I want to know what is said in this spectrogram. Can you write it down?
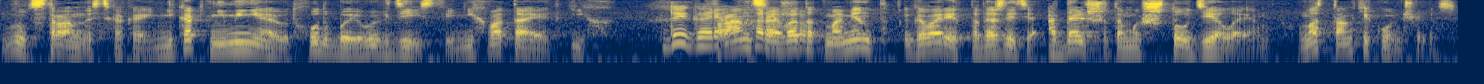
ну, странность какая, никак не меняют ход боевых действий, не хватает их. Да и горят Франция в хорошо. этот момент говорит, подождите, а дальше-то мы что делаем? У нас танки кончились.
